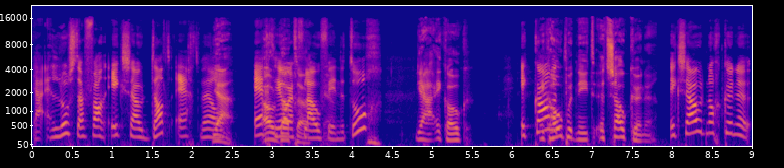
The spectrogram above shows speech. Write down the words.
Ja, en los daarvan, ik zou dat echt wel ja, echt Oh, heel dat erg ook, flauw ja. vinden, toch? Ja, ik ook. Ik kan ik hoop het niet. Het zou kunnen. Ik zou het nog kunnen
